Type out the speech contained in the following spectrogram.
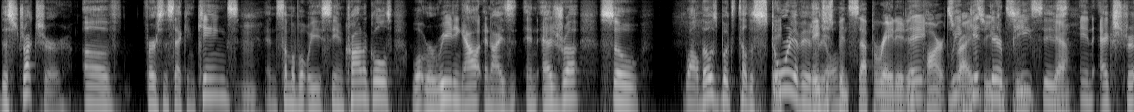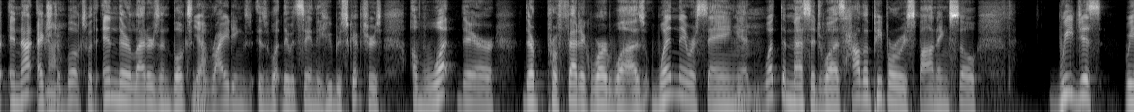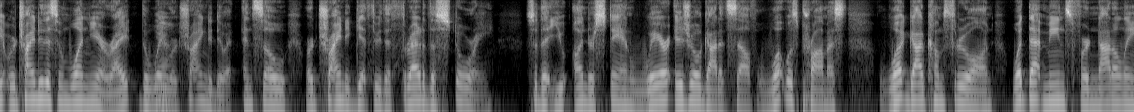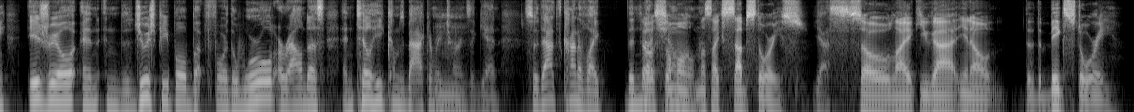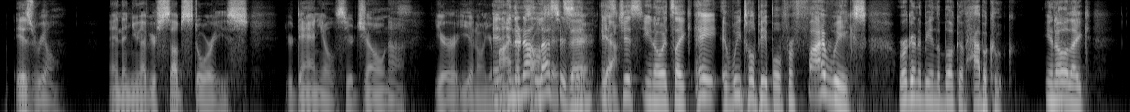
the structure of First and Second Kings, mm. and some of what we see in Chronicles, what we're reading out in in Ezra. So while those books tell the story of Israel, They've just been separated they- in parts, we right? get so you their pieces Yeah. in extra, and not extra books, within their letters and books and Yeah. the writings is what they would say in the Hebrew scriptures of what their their prophetic word was, when they were saying it, Mm. what the message was, how the people were responding. So we just we, we're trying to do this in one year, right? The way Yeah. we're trying to do it. And so we're trying to get through the thread of the story so that you understand where Israel got itself, what was promised, what God comes through on, what that means for not only Israel and, and the Jewish people, but for the world around us until he comes back and returns again. So that's kind of like the Mm. So it's almost, almost like sub stories. Yes. So like you got you know the the big story, Israel, and then you have your sub stories, your Daniels, your Jonah, your you know your and, and they're not lesser than. It's yeah. just you know, it's like, hey, if we told people for five weeks we're going to be in the book of Habakkuk, you know, like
